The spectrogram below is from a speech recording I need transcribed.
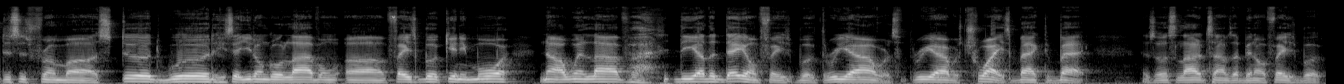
this is from uh Stud Wood. He said you don't go live on uh Facebook anymore. No, I went live uh, the other day on Facebook, three hours, three hours twice back to back. And so it's a lot of times I've been on Facebook,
